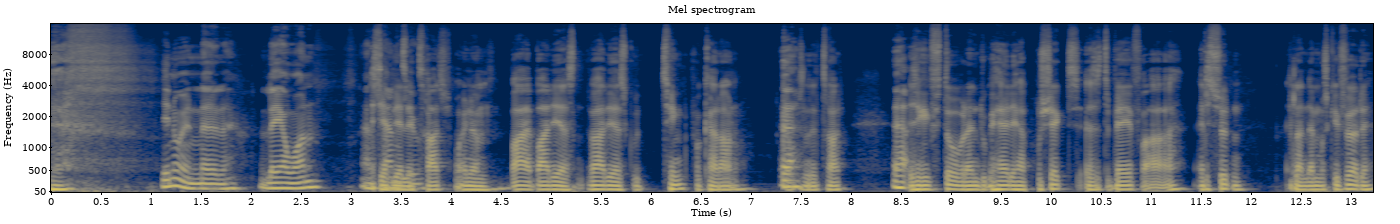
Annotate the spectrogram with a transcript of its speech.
ja. Endnu en øh, layer 1 Altså, jeg bliver lidt træt, må jeg. Bare, bare, det, jeg, bare det, jeg skulle tænke på Cardano. Jeg Ja. er sådan lidt træt. Ja. Altså, jeg kan ikke forstå, hvordan du kan have det her projekt, altså tilbage fra, er det 17? Eller endda måske før det.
